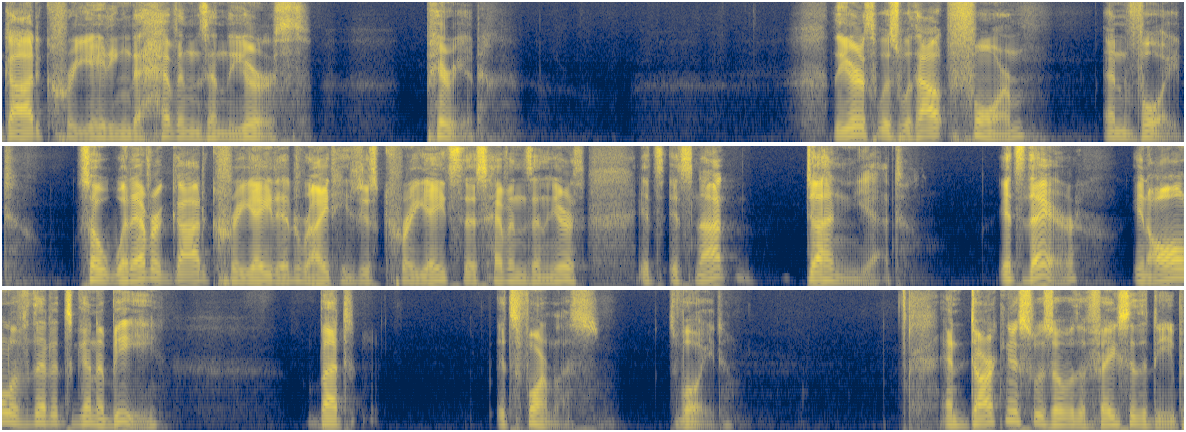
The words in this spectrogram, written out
God creating the heavens and the earth. Period. The earth was without form and void. So whatever God created, right? He just creates this heavens and the earth. It's it's not done yet. It's there in all of that it's going to be, but it's formless. It's void. And darkness was over the face of the deep,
